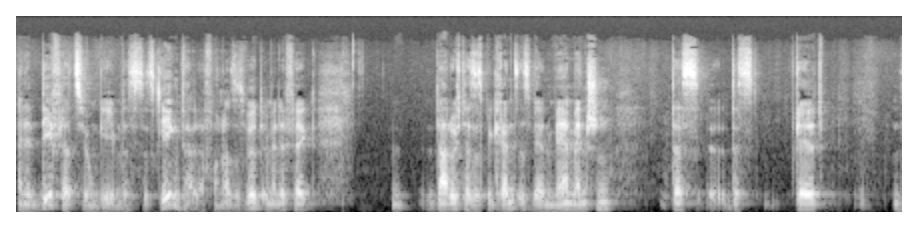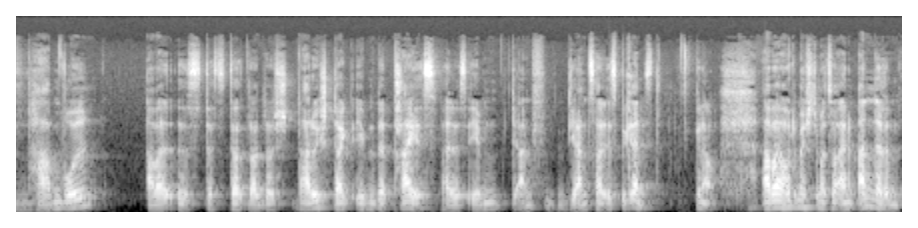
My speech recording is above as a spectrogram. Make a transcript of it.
eine Deflation geben. Das ist das Gegenteil davon. Also es wird im Endeffekt, dadurch, dass es begrenzt ist, werden mehr Menschen das, das Geld haben wollen. Aber es, das, das, dadurch steigt eben der Preis, weil es eben die, An die Anzahl ist begrenzt. Genau. Aber heute möchte ich mal zu einem anderen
